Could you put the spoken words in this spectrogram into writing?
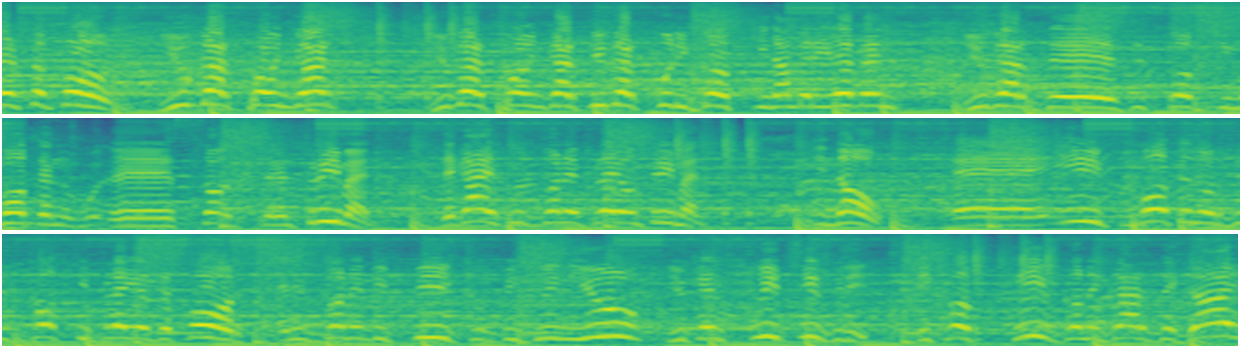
First of all, you got point guard, you got point guard, you got Kulikowski, number 11, you got uh, Zyskowski, Moten, uh, so, and Treeman. The guy who's gonna play on Treeman. You know, uh, if Moten or Zyskowski play as a four and it's gonna be pick between you, you can switch easily because he's gonna guard the guy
